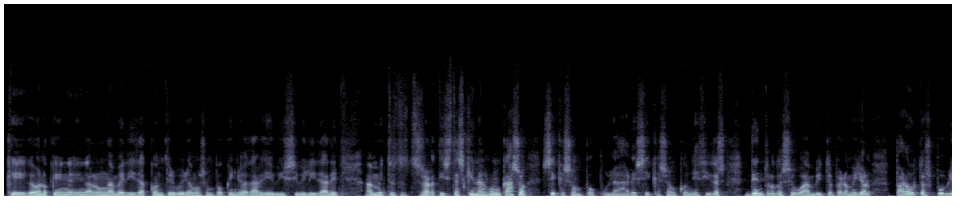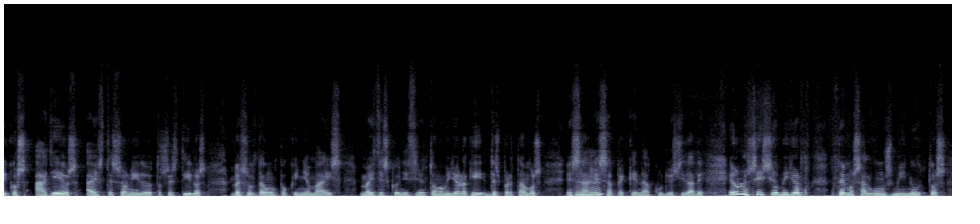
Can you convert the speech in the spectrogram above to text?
que bueno, que en, en algunha medida contribuiremos un poquinho a darlle visibilidade a moitos destes artistas que en algún caso sí que son populares, sí que son coñecidos dentro do seu ámbito, pero mellor para outros públicos alleos a este sonido, outros estilos resultan un poquinho máis máis descoñecidos. Entón, o mellor aquí despertamos esa uh -huh. esa pequena curiosidade. Eu non sei se o mellor temos algúns minutos,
